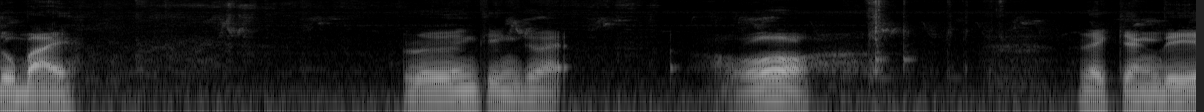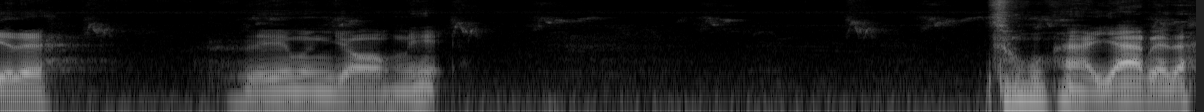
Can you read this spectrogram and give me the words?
ดูใบหรือจริงๆด้วย โอ้ เหล็กอย่างดีเลยหรือเมืองยองนี่สูงหายากเลยนะ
